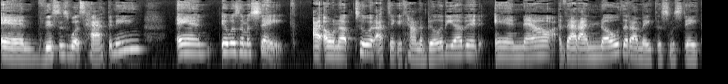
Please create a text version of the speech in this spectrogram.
and this is what's happening and it was a mistake. I own up to it. I take accountability of it and now that i know that i made this mistake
